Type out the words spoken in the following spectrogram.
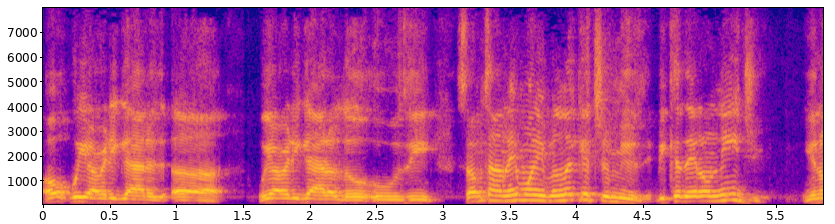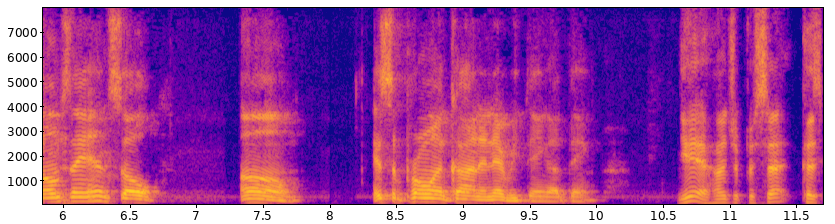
Oh, we already got a uh, we already got a Lil Uzi. Sometimes they won't even look at your music because they don't need you. You know what I'm saying? So, um, it's a pro and con and everything. I think. Yeah, hundred percent. Because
